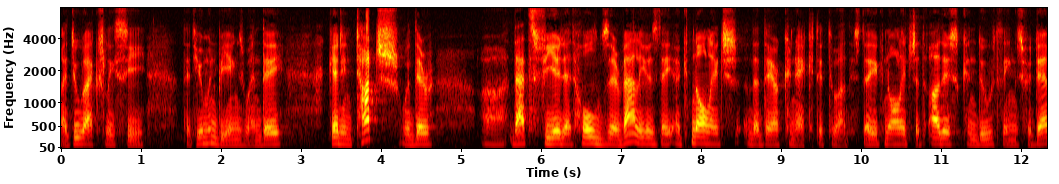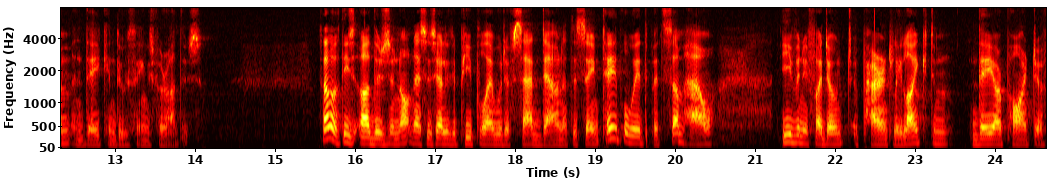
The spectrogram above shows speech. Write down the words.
I do actually see that human beings, when they get in touch with their uh, that sphere that holds their values, they acknowledge that they are connected to others. They acknowledge that others can do things for them and they can do things for others. Some of these others are not necessarily the people I would have sat down at the same table with, but somehow, even if I don't apparently like them, they are part of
